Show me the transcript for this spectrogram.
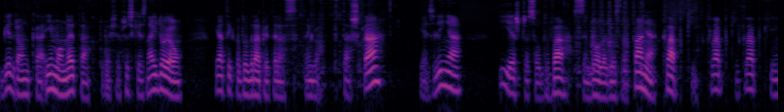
biedronka i moneta, które się wszystkie znajdują. Ja tylko dodrapię teraz tego ptaszka. Jest linia. I jeszcze są dwa symbole do zdrapania. Klapki, klapki, klapki.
